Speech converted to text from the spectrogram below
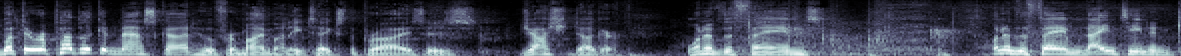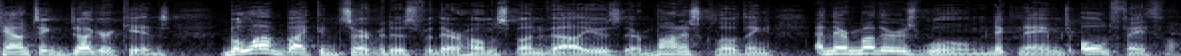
But the Republican mascot who, for my money, takes the prize is Josh Duggar, one of the famed one of the famed 19 and counting Duggar kids, Beloved by conservatives for their homespun values, their modest clothing, and their mother's womb, nicknamed Old Faithful.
